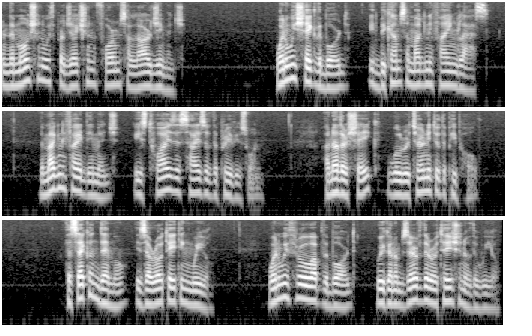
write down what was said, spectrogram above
and the motion with projection forms a large image. When we shake the board, it becomes a magnifying glass. The magnified image is twice the size of the previous one. Another shake will return it to the peephole. The second demo is a rotating wheel. When we throw up the board, we can observe the rotation of the wheel.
